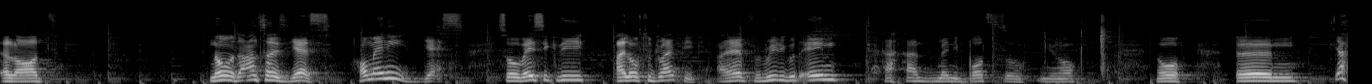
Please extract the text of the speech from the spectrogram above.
A lot. No, the answer is yes. How many? Yes. So basically, I love to dry peak. I have really good aim and many bots, so you know. No. Um, yeah,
